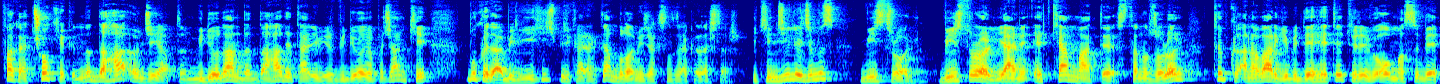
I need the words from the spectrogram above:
Fakat çok yakında daha önce yaptığım videodan da daha detaylı bir video yapacağım ki bu kadar bilgiyi hiçbir kaynaktan bulamayacaksınız arkadaşlar. İkinci ilacımız Winstrol. Winstrol yani etken madde stanozolol tıpkı anavar gibi DHT türevi olması ve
